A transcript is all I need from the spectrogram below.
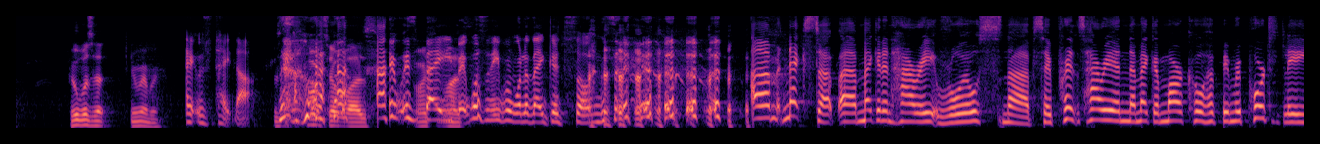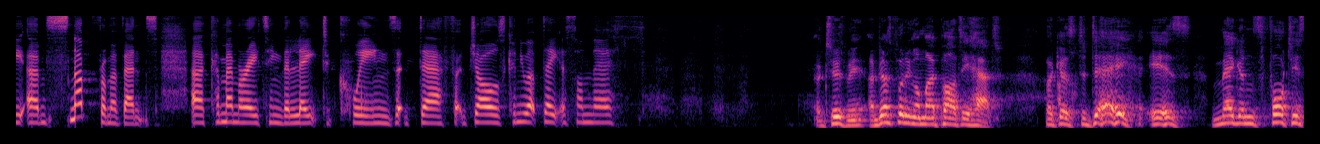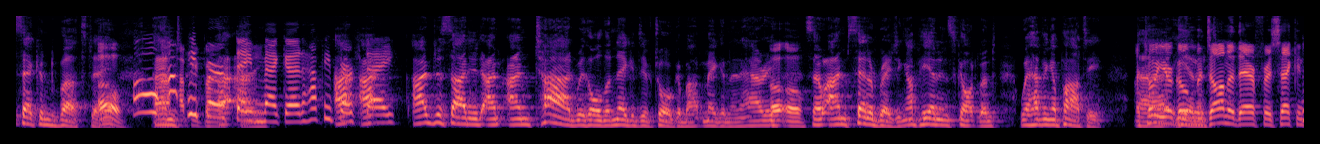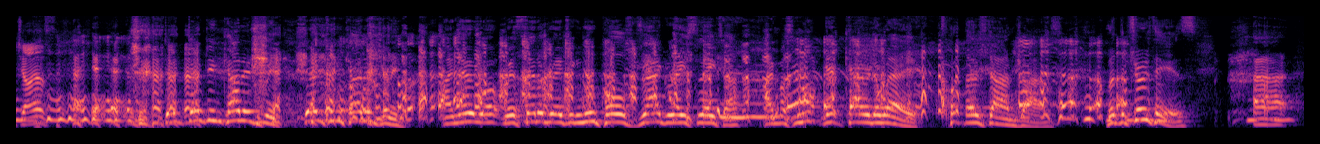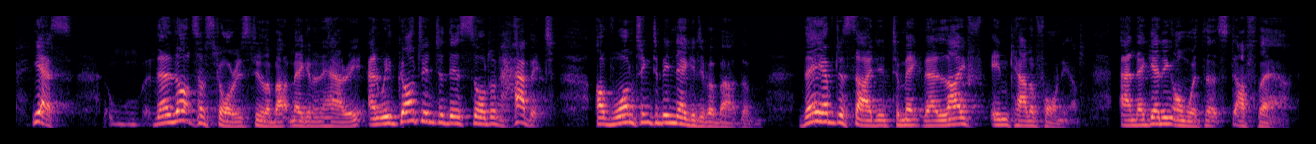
Who was it? You remember? It was Take That. Of course it was. It was Of course Babe. was. It wasn't even one of their good songs. Um, next up, uh, Meghan and Harry royal snub. So Prince Harry and uh, Meghan Markle have been reportedly um, snubbed from events uh, commemorating the late Queen's death. Giles, can you update us on this? Excuse me, I'm just putting on my party hat because today is Meghan's 42nd birthday. Oh. Oh, And happy, Happy birthday, birthday. Meghan. Happy I- birthday. I, have decided I'm, I'm tired with all the negative talk about Meghan and Harry. Uh-oh. So I'm celebrating. Up here in Scotland, we're having a party. I thought you were uh, going here. Madonna there for a second, Giles. Don't, don't encourage me. Don't encourage me. I know you're, we're celebrating RuPaul's drag race later. I must not get carried away. Put those down, Giles. But the truth is, uh, yes, there are lots of stories still about Meghan and Harry, and we've got into this sort of habit of wanting to be negative about them. They have decided to make their life in California, and they're getting on with the stuff there.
